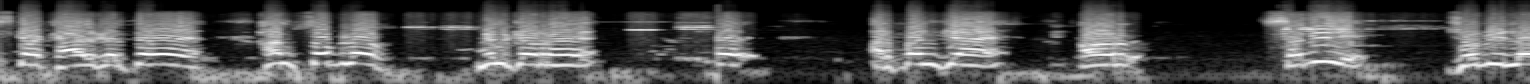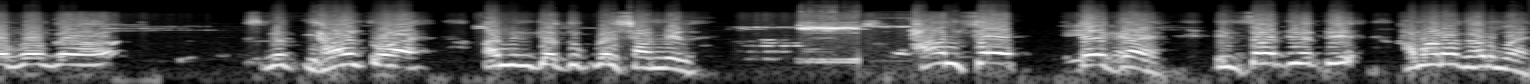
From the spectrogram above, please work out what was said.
इसका ख्याल करते हुए हम सब लोग मिलकर रहे अर्पण किया है। और सभी जो भी लोगों का इसमें देहांत हुआ है हम इनके दुख में शामिल हैं। हम सब एक है। इंसानियत ही हमारा धर्म है।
